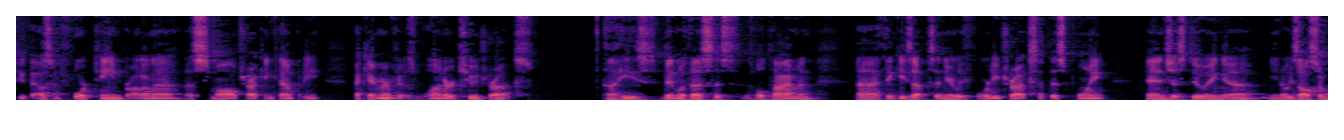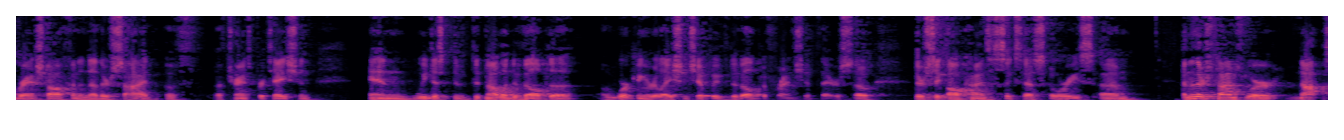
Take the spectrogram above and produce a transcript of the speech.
2014 brought on a, a, small trucking company. I can't remember if it was one or two trucks. Uh, he's been with us this whole time, and uh, I think he's up to nearly 40 trucks at this point, and just doing. Uh, you know, he's also branched off in another side of of transportation, and we just not only developed a, a working relationship, we've developed a friendship there. So there's all kinds of success stories. Um, and then there's times where not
